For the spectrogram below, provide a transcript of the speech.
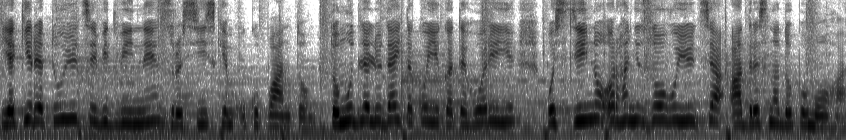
які рятуються від війни з російським окупантом. Тому для людей такої категорії постійно організовується адресна допомога.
